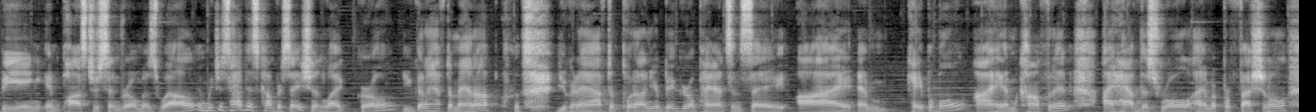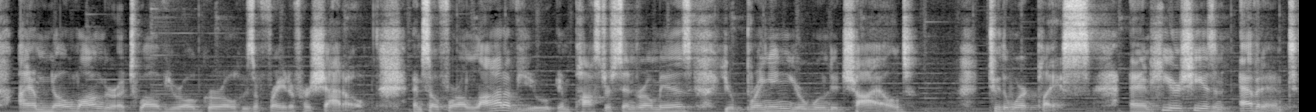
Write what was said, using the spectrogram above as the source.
being imposter syndrome as well. And we just had this conversation like, girl, you're going to have to man up. you're going to have to put on your big girl pants and say, I am capable. I am confident. I have this role. I am a professional. I am no longer a 12 year old girl who's afraid of her shadow. And so, for a lot of you, imposter syndrome is you're bringing your wounded child to the workplace. And he or she isn't evident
